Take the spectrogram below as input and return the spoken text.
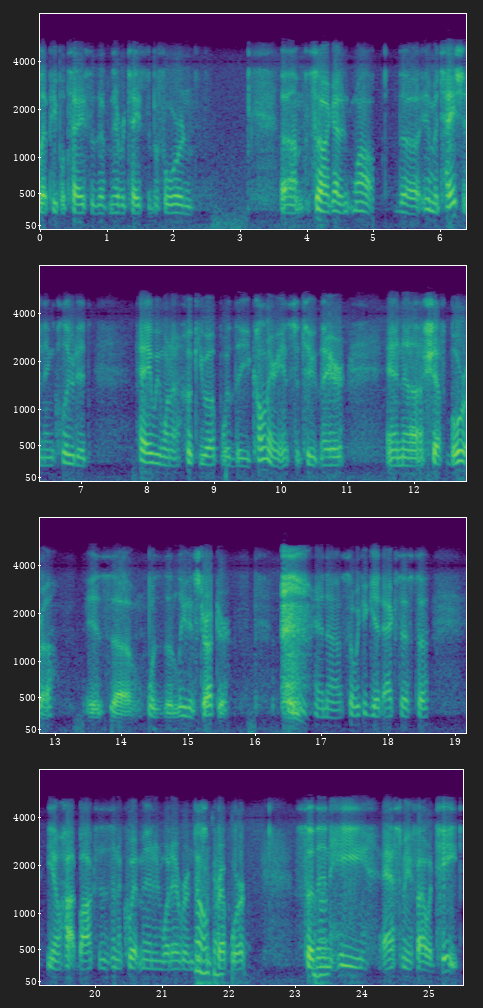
let people taste that they've never tasted before, and um, so I got well the invitation included hey, we want to hook you up with the Culinary Institute there, and uh, Chef Bora is uh, was the lead instructor, and uh, so we could get access to, you know, hot boxes and equipment and whatever, and do Oh, some okay. prep work. So Uh-huh. then he asked me if I would teach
